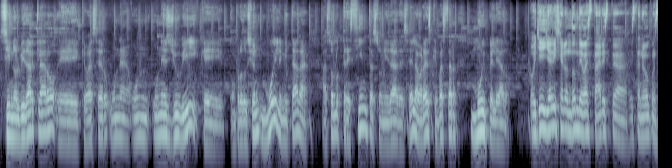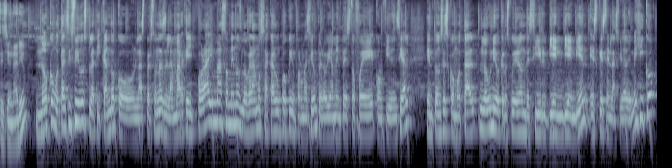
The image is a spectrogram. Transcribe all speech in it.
Sin olvidar, claro, eh, que va a ser una, un, SUV que, con producción muy limitada a solo 300 unidades. ¿eh? La verdad es que va a estar muy peleado. Oye, ¿y ya dijeron dónde va a estar este, este nuevo concesionario? No, como tal, sí estuvimos platicando con las personas de la marca y por ahí más o menos logramos sacar un poco de información, pero obviamente esto fue confidencial. Entonces, como tal, lo único que nos pudieron decir bien, bien, bien es que es en la Ciudad de México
